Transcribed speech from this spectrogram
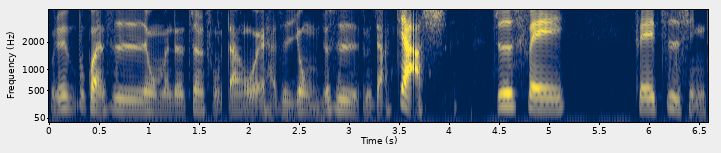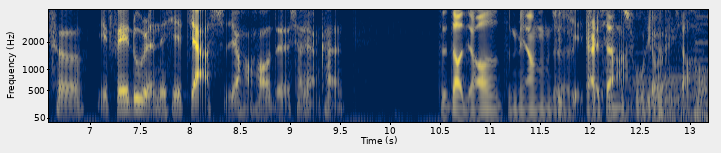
我觉得不管是我们的政府单位，还是用就是怎么讲驾驶，就是非非自行车也非路人那些驾驶，要好好的想想看。这到底要怎么样的改善它处理会比较好？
